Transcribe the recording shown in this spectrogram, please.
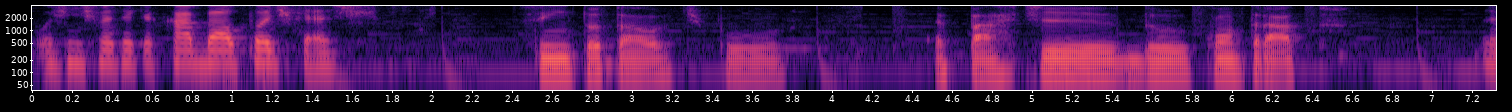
Ou a gente vai ter que acabar o podcast. Sim, total. Tipo, é parte do contrato. É,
